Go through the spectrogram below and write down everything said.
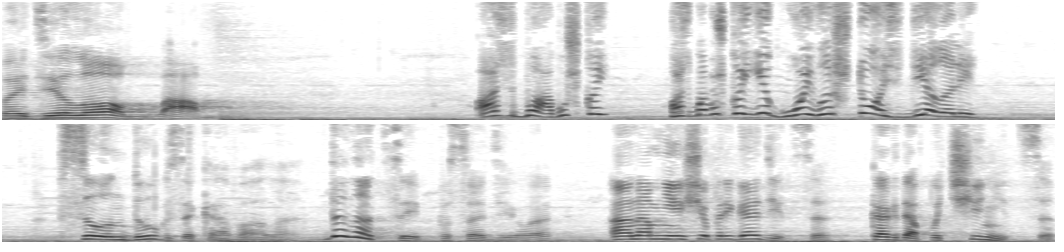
По делам вам. А с бабушкой? А с бабушкой Егой вы что сделали? В сундук заковала, да на цепь посадила. Она мне еще пригодится, когда подчинится.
